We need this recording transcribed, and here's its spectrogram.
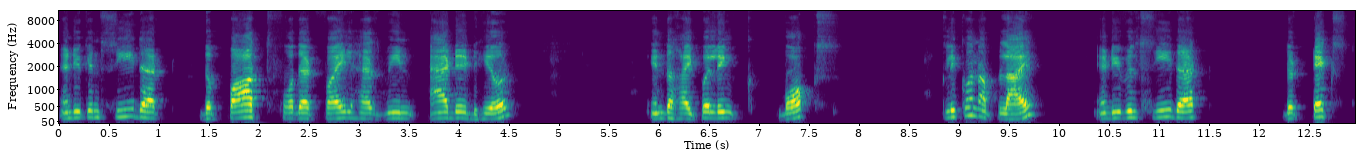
and you can see that the path for that file has been added here in the hyperlink box. Click on apply and you will see that the text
